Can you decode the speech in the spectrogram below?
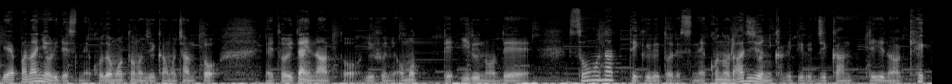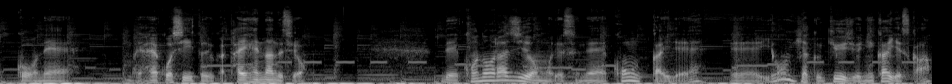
で、やっぱ何よりですね、子供との時間もちゃんと、えー、取りたいなというふうに思っているので、そうなってくるとですね、このラジオにかけている時間っていうのは結構ね、まあ、ややこしいというか大変なんですよ。で、このラジオもですね、今回で、えー、492回ですか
